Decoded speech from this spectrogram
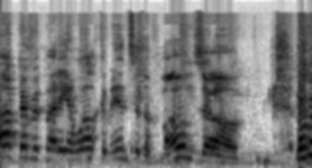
up, everybody, and welcome into the Bone Zone. oh,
